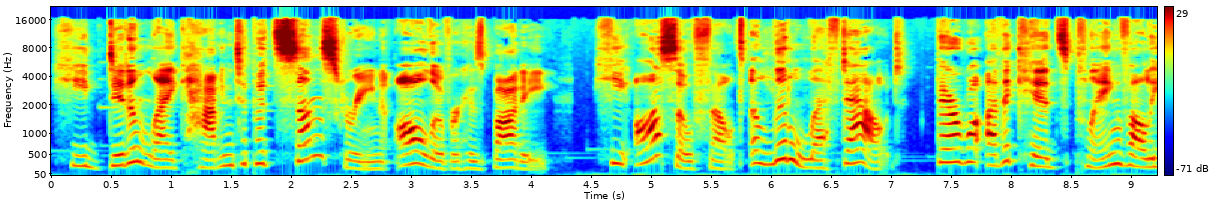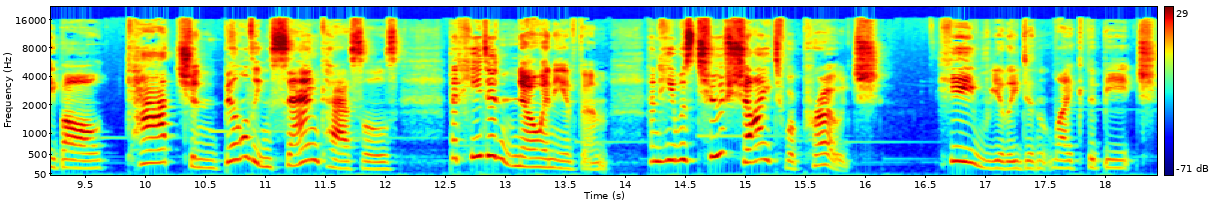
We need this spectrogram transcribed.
he didn't like having to put sunscreen all over his body. He also felt a little left out. There were other kids playing volleyball, catch, and building sandcastles, but he didn't know any of them, and he was too shy to approach. He really didn't like the beach.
